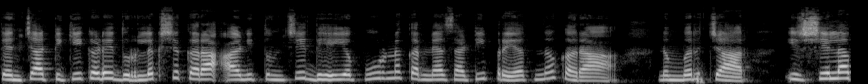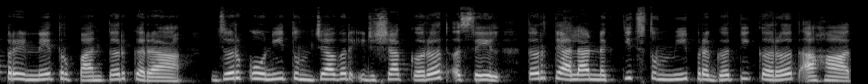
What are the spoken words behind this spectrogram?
त्यांच्या टीकेकडे दुर्लक्ष करा आणि तुमचे ध्येय पूर्ण करण्यासाठी प्रयत्न करा. नंबर चार ईर्षेला प्रेरणेत रूपांतर करा. जर कोणी तुमच्यावर ईर्ष्या करत असेल तर त्याला नक्कीच तुम्ही प्रगती करत आहात.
